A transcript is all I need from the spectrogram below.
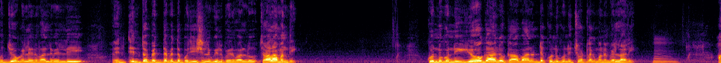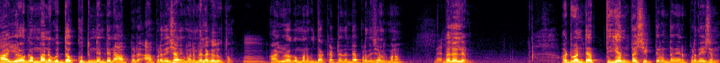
ఉద్యోగం లేని వాళ్ళు వెళ్ళి ఎంతో పెద్ద పెద్ద పొజిషన్లకు వెళ్ళిపోయిన వాళ్ళు చాలామంది కొన్ని కొన్ని యోగాలు కావాలంటే కొన్ని కొన్ని చోట్లకు మనం వెళ్ళాలి. ఆ యోగం మనకు దక్కుతుందంటే ఆ ఆ ప్రదేశానికి మనం వెళ్ళగలుగుతాం. ఆ యోగం మనకు దక్కట్లేదంటే ఆ ప్రదేశాలకు మనం వెళ్ళలేం. అటువంటి అత్యంత శక్తివంతమైన ప్రదేశం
